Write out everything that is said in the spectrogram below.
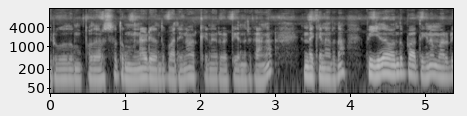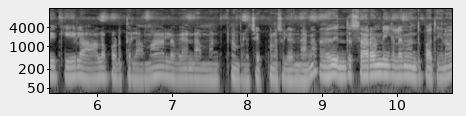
இருபது முப்பது வருஷத்துக்கு முன்னாடி வந்து பார்த்திங்கன்னா ஒரு கிணறு வெட்டி வந்திருக்காங்க இந்த கிணறு தான். இப்போ இதை வந்து பார்த்திங்கன்னா மறுபடியும் கீழே ஆழப்படுத்தலாமா இல்லை வேண்டாமான்ட்டு நம்மளை செக் பண்ண சொல்லியிருந்தாங்க. அதாவது இந்த சரௌண்டிங் எல்லாமே வந்து பார்த்திங்கன்னா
